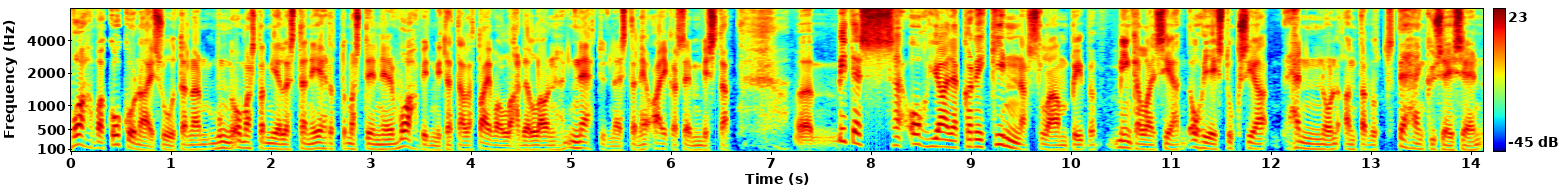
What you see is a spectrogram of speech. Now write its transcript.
vahva kokonaisuutena. Mun omasta mielestäni ehdottomasti niin vahvin, mitä täällä Taivanlahdella on nähty näistä ne aikaisemmista. Mites ohjaaja Kari Kinnaslampi, minkälaisia ohjeistuksia hän on antanut tähän kyseiseen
